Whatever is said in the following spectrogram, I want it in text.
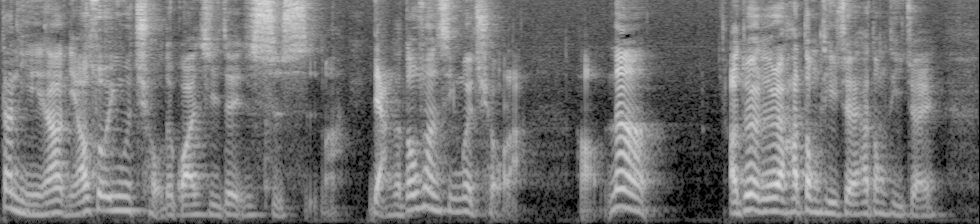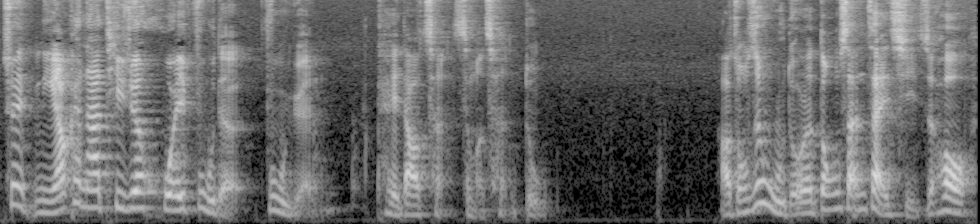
但你要你要说因为球的关系，这也是事实嘛。两个都算是因为球啦。好，那啊，对了对，他动 TJ，他动 TJ，所以你要看他 TJ 恢复的复原可以到成什么程度。好，总之五夺了东山再起之后，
